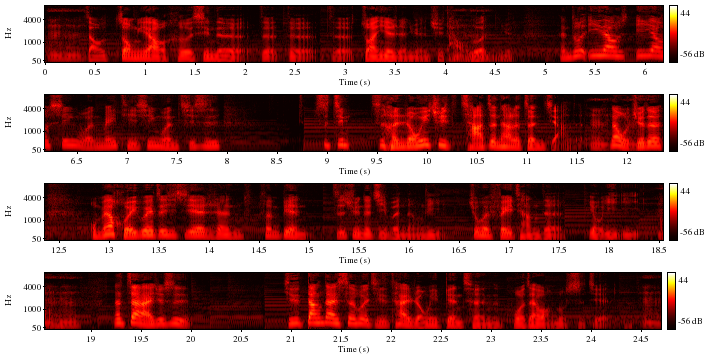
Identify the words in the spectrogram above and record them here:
嗯嗯找重要核心的的的的专业人员去讨论，因为很多医药医药新闻、媒体新闻其实是经是很容易去查证它的真假的。嗯，那我觉得我们要回归这些人分辨资讯的基本能力，就会非常的有意义。嗯那再来就是，其实当代社会其实太容易变成活在网络世界里。嗯，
